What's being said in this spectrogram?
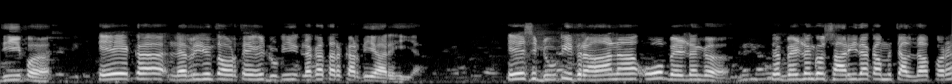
ਦੀਪ, ਇਹ ਇੱਕ ਲਾਇਬ੍ਰੇਰੀ ਤੌਰ ਤੇ ਇਹ ਡਿਊਟੀ ਲਗਾਤਾਰ ਕਰਦੀ ਆ ਰਹੀ ਆ। ਇਸ ਡਿਊਟੀ ਦੌਰਾਨ ਉਹ ਬਿਲਡਿੰਗ ਤੇ ਬਿਲਡਿੰਗ ਉਸਾਰੀ ਦਾ ਕੰਮ ਚੱਲਦਾ ਪਰ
